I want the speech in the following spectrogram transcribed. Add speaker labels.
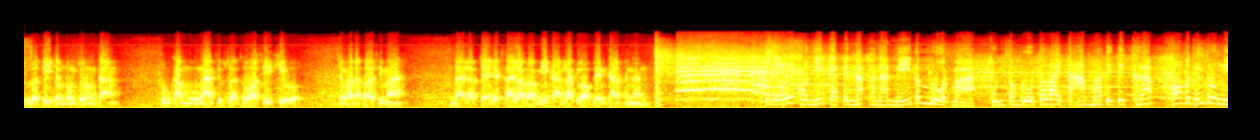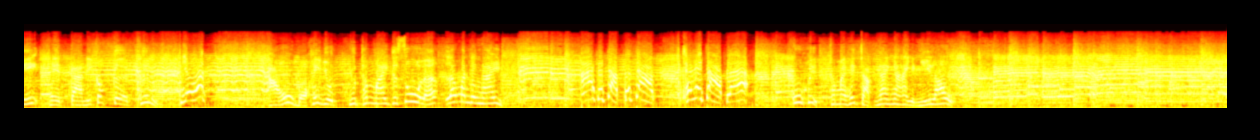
Speaker 1: ตุลตรีจำนงจงกลางผู้บังคับหมู่งานสืบสวนสวสีคิวจังหวัดนครราชสีมา ได้รับแจ้งจากสายลับว่ามีการลักลอบเล่นการพนัน
Speaker 2: เจ๊คนนี้แกเป็นนักพนันหนีตำรวจมา คุณตำรวจก็ไล่ตามมาติดๆครับ พอมาถึงตรงนี้เหตุการณ์นี้ก็เกิดขึ้น
Speaker 3: หยุด
Speaker 2: เอาบอกให้หยุดหยุดทำไมจะสู้เหรอ แล้วมันยังไง
Speaker 3: อะจะจับก็จับ ฉันให้จับแล้ว
Speaker 2: อุ้ยทำไมให้จับง่ายๆอย่างนี้เล่า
